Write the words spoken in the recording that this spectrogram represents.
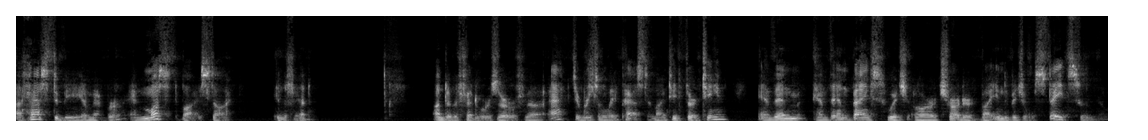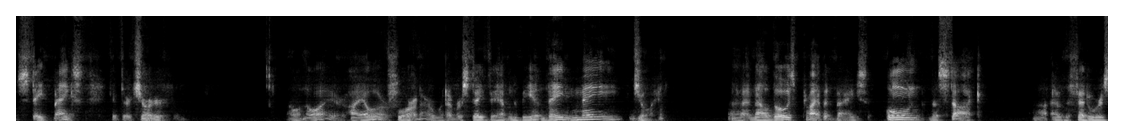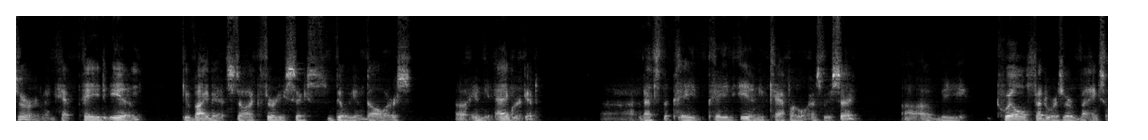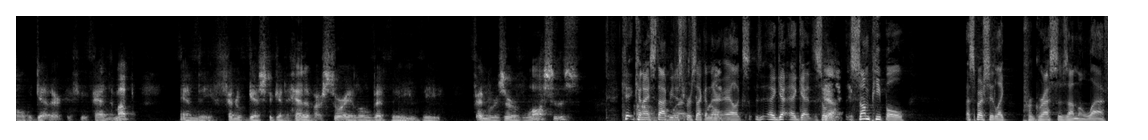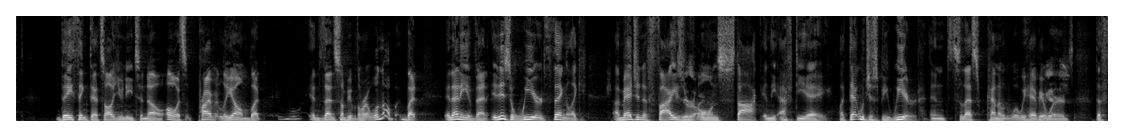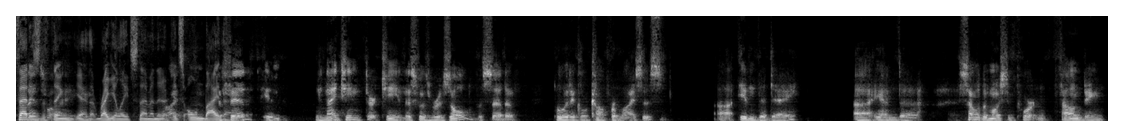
uh, has to be a member and must buy stock in the Fed under the Federal Reserve uh, Act, originally passed in 1913, and then and then banks which are chartered by individual states, you know, state banks, get their charter from Illinois or Iowa or Florida or whatever state they happen to be in, they may join. Uh, now, those private banks own the stock uh, of the Federal Reserve and have paid in to buy that stock $36 billion uh, in the aggregate. Uh, that's the paid paid in capital, as we say, uh, of the 12 Federal Reserve banks altogether. If you add them up, and the Federal gets to get ahead of our story a little bit, the the Federal Reserve losses. Can, can I stop you just for a second there, Alex? Again, again so yeah. some people especially like progressives on the left, they think that's all you need to know. Oh, it's privately owned, but and then some people don't. Well, no, but in any event, it is a weird thing. Like, imagine if Pfizer owns stock in the FDA. Like that would just be weird. And so that's kind of what we have here, yes. where it's, the Fed is the thing, yeah, that regulates them, and right. it's owned by the them. Fed in in 1913. This was a result of a set of political compromises uh, in the day, uh, and. Uh, some of the most important founding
